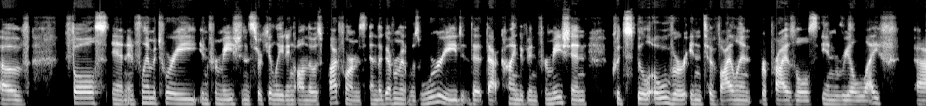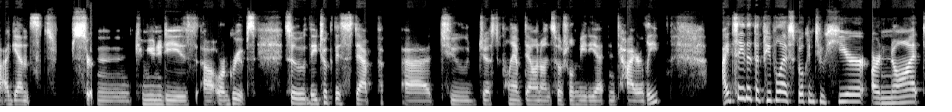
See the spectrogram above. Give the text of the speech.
of false and inflammatory information circulating on those platforms. And the government was worried that that kind of information could spill over into violent reprisals in real life uh, against certain communities uh, or groups. So they took this step uh, to just clamp down on social media entirely. I'd say that the people I've spoken to here are not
